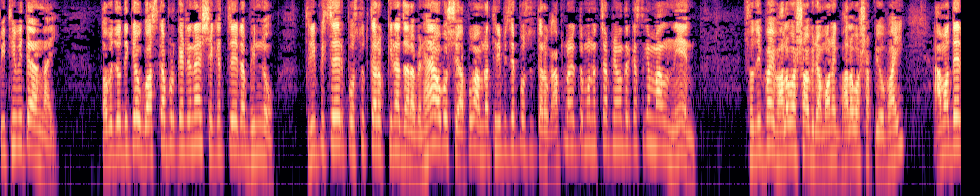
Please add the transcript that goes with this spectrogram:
পৃথিবীতে আর নাই। তবে যদি কেউ গস কাপড় কেটে নেয়, সেক্ষেত্রে এটা ভিন্ন। থ্রি পিসের প্রস্তুতকারক কিনা জানাবেন। হ্যাঁ অবশ্যই আপু, আমরা থ্রি পিসের প্রস্তুতকারক। আপনার তো মনে হচ্ছে আপনি আমাদের কাছ থেকে মাল নেন। সজীব ভাই, ভালোবাসা অবিরাম, অনেক ভালোবাসা প্রিয় ভাই। আমাদের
